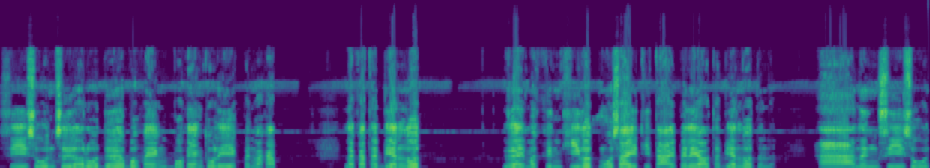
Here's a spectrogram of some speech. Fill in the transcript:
40สื่อเอาโหลดเด้อบ่แพงบ่แพงตัวเลขเพิ่นว่าครับ แล้วก็ทะเบียนรถเอื้อยเมื่อคืนขี่รถมอไซค์ที่ตายไปแล้ว ทะเบียนรถนั่นน่ะ5140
